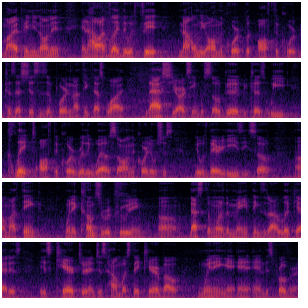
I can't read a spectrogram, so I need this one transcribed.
my opinion on it and how I feel like they would fit not only on the court but off the court because that's just as important. I think that's why last year our team was so good because we clicked off the court really well. So on the court it was just it was very easy. So um, I think when it comes to recruiting, um, that's the one of the main things that I look at is is character and just how much they care about winning and, and, and this program.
